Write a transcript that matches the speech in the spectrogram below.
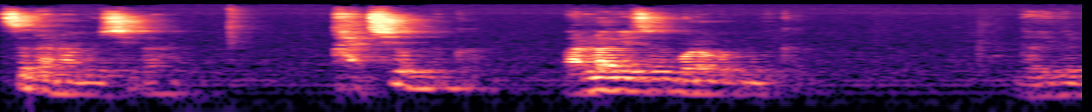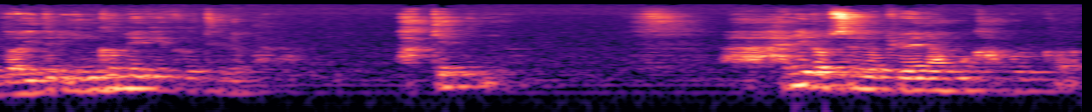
쓰다 남은 시간 가치 없는 것 말라기에서 뭐라고 합니까? 너희들 너희들 임금에게 그거 들여봐라. 받겠느냐? 아, 한일 없으니까 교회나 한번 가볼까?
